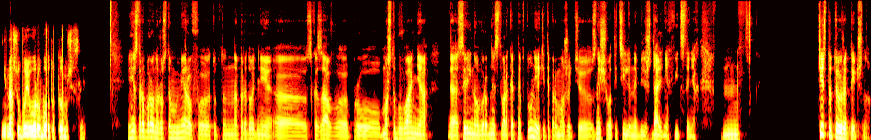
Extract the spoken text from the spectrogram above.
і нашу бойову роботу, в тому числі. Міністр оборони Рустем Умєров е, тут напередодні е, сказав е, про масштабування е, серійного виробництва ракет Нептун, які тепер можуть знищувати цілі на більш дальніх відстанях. Чисто теоретично,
